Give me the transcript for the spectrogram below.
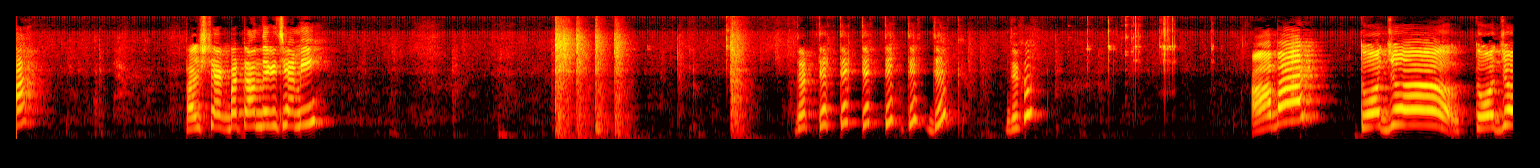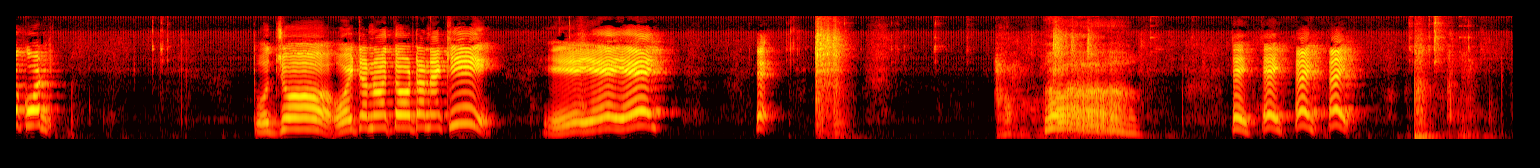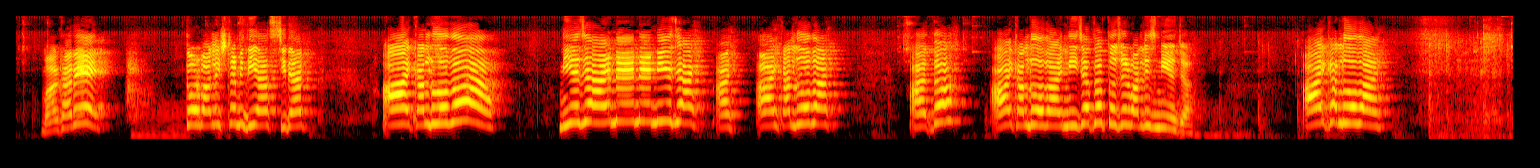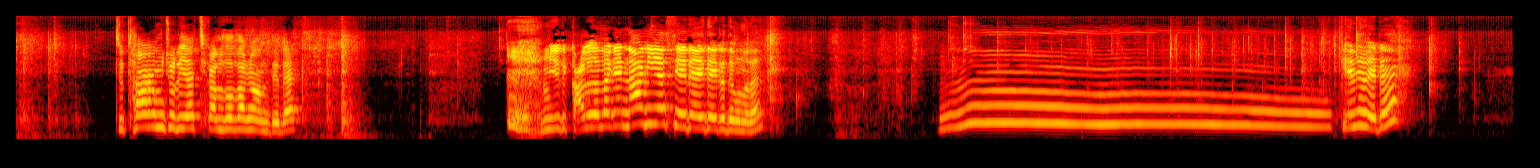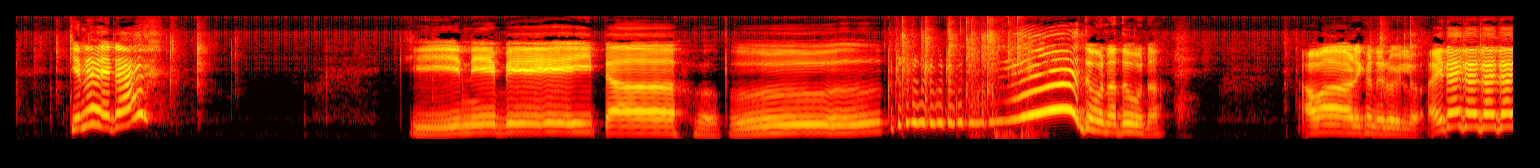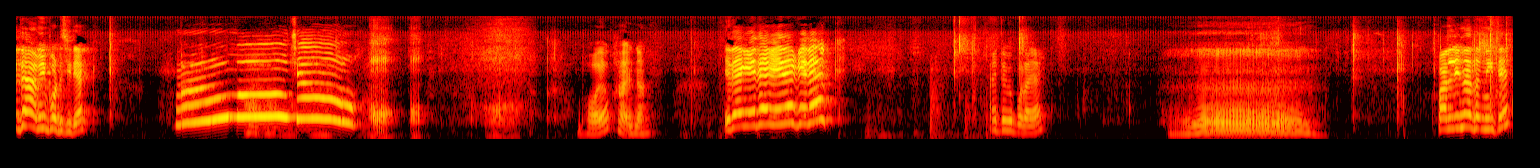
বালিশটা একবার টান দেখেছি আমি। দেখ দেখ দেখ দেখ দেখ দেখ দেখ। দেখো। আবার তোজো তোজো কোন? তোজো, ওইটা নয় তো, ওটা নাকি? এ এ এ। এই এই এই। মার খাবে? তোর বালিশটা আমি দিয়ে আসছি, দেখ। আয়, কালু দাদা। নিয়ে যা, আয়, নে নে, নিয়ে যায় আয় আয় কালু দাদা আয়। তো, আয়, কালু দাদা আয়, নিয়ে যা তো, তোজোর বালিশ নিয়ে যা। আয়, কালু দাদা তুই থাক, আমি চলে যাচ্ছি কালু দাদাকে আনতে, দেখ। আমি যদি কালু দাদাকে না নিয়ে আসছি এটা এটা এটা দেবো না, দেখ। কে নেবে এটা? কে নেবে এটা? কে নেবে এইটা হব দেবো না দেবো না। আবার এখানে রইল। এই দেয় দেয় দেয় দেয় আমি পড়েছি, দেখ। ভয়ও খায় না। এ দেখ এ দেখ এ দেখ এ দেখ। এই তোকে পড়া যায়। পারলি না তো নিতে?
